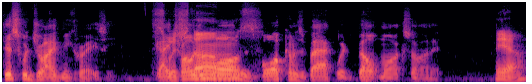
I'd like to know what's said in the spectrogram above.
This would drive me crazy. Guy Switch throws the ball, and ball comes back with belt marks on it. Yeah.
